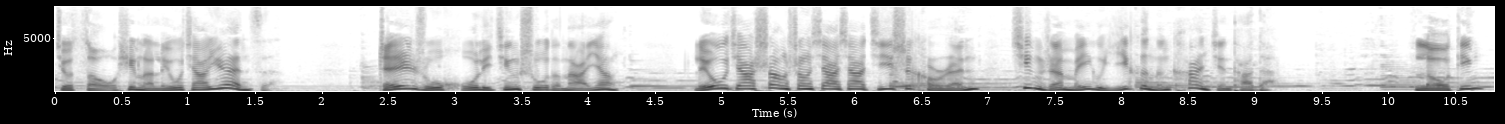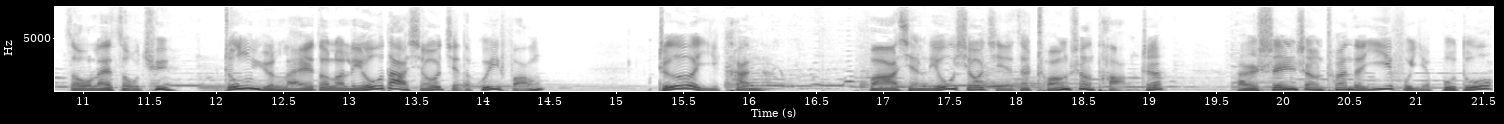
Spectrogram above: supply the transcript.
就走进了刘家院子。真如狐狸精说的那样，刘家上上下下几十口人，竟然没有一个能看见他的。老丁走来走去，终于来到了刘大小姐的闺房。这一看呢，发现刘小姐在床上躺着，而身上穿的衣服也不多。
